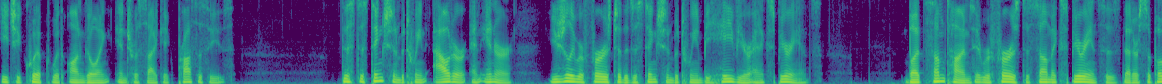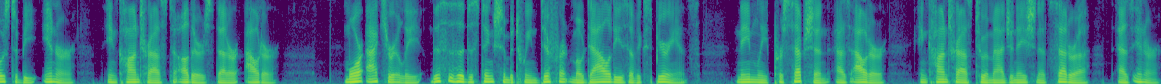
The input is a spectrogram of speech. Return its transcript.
each equipped with ongoing intrapsychic processes. This distinction between outer and inner usually refers to the distinction between behavior and experience. But sometimes it refers to some experiences that are supposed to be inner in contrast to others that are outer. More accurately, this is a distinction between different modalities of experience, namely perception as outer, in contrast to imagination, etc., as inner.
